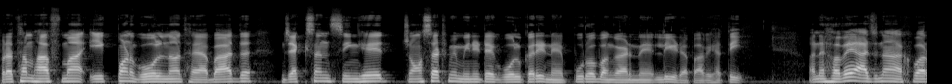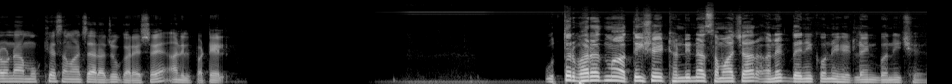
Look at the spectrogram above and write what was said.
પ્રથમ હાફમાં એક પણ ગોલ ન થયા બાદ જેક્સન સિંઘે ચોસઠમી મિનિટે ગોલ કરીને પૂર્વ બંગાળને લીડ અપાવી હતી. અને હવે આજના અખબારોના મુખ્ય સમાચાર રજૂ કરે છે અનિલ પટેલ. ઉત્તર ભારતમાં અતિશય ઠંડીના સમાચાર અનેક દૈનિકોની હેડલાઇન બની છે.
